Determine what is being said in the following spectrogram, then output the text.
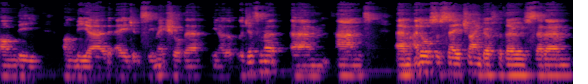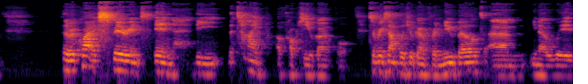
on the on the, uh, the agency. Make sure they're you know legitimate, um, and um, I'd also say try and go for those that um, that are quite experienced in the the type of property you're going for. So, for example, if you're going for a new build, um, you know, with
